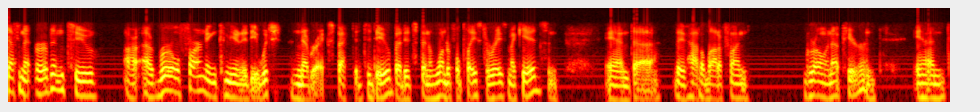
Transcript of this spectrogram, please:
definite urban to a rural farming community, which I never expected to do, but it's been a wonderful place to raise my kids, and and uh, they've had a lot of fun growing up here, and and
